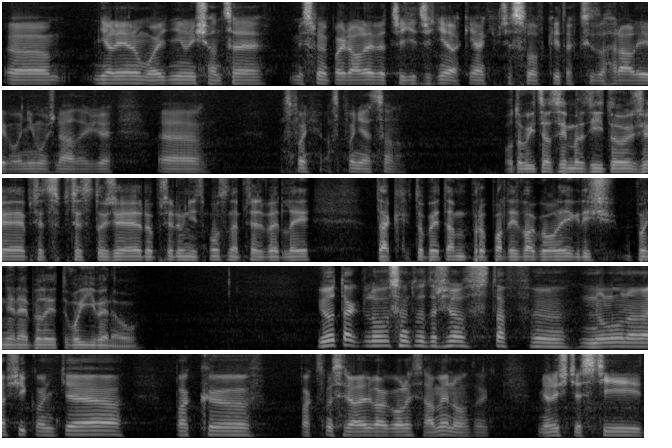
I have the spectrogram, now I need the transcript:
Eh, Měli jenom ojedinělé šance, my jsme pak dali ve třetí třetině taky nějaké přeslovky, tak si zahráli i oni možná, takže eh, aspoň, aspoň něco. No. O to víc asi mrzí to, že přes, přestože dopředu nic moc nepředvedli, tak to by tam propadly dva góly, i když úplně nebyly tvojí vinou. Jo, tak dlouho jsem to držel stav nulu na naší kontě a pak, pak jsme si dali dva góly sami, no, tak měli štěstí.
